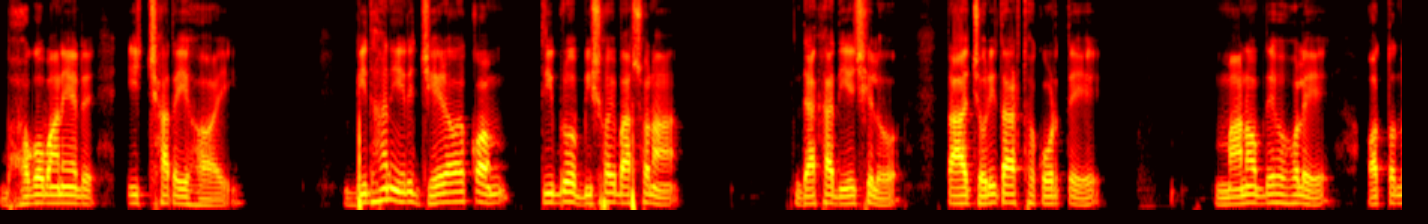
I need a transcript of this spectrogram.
ভগবানের ইচ্ছাতেই হয়। বিধানের যে রকম তীব্র বিষয় বাসনা দেখা দিয়েছিল, তা চরিতার্থ করতে মানবদেহ হলে অত্যন্ত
